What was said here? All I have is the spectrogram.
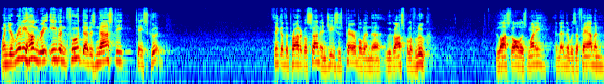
when you're really hungry, even food that is nasty tastes good. Think of the prodigal son in Jesus' parable in the, the Gospel of Luke. He lost all his money, and then there was a famine.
